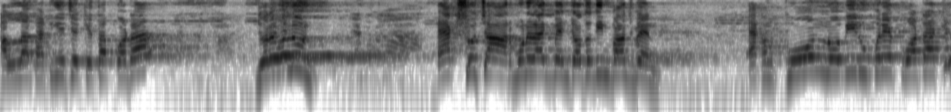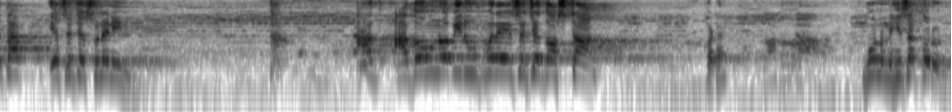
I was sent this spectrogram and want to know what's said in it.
আল্লাহ পাঠিয়েছে কেতাব কটা? জোরে বলুন। একশো চার। মনে রাখবেন, যতদিন বাঁচবেন। এখন কোন নবীর উপরে কটা কেতাব এসেছে শুনে নিন। আদ- আদম নবীর উপরে এসেছে দশটা। কটা? গুনুন হিসাব করুন।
